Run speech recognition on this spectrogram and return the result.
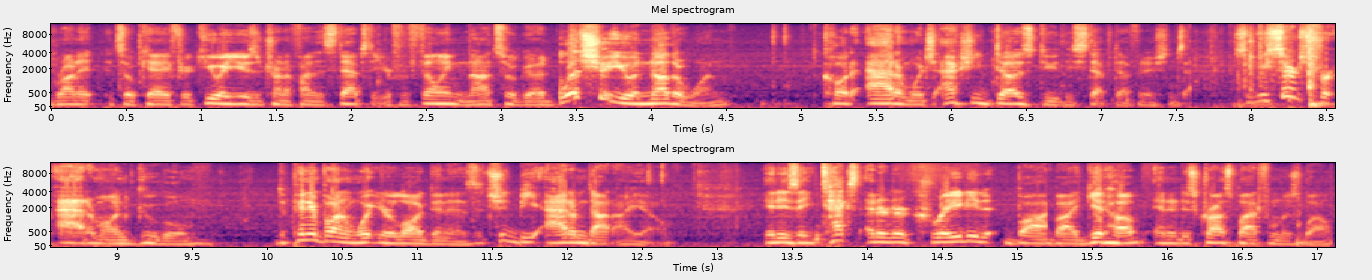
run it, it's okay. If you're a QA user trying to find the steps that you're fulfilling, not so good. But let's show you another one called Atom, which actually does do these step definitions. So if we search for Atom on Google, depending upon what you're logged in as, it should be atom.io. It is a text editor created by, by GitHub and it is cross-platform as well.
